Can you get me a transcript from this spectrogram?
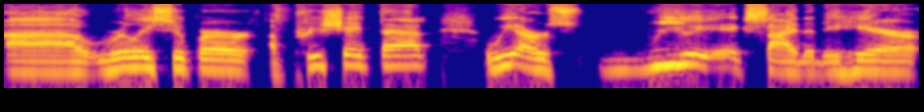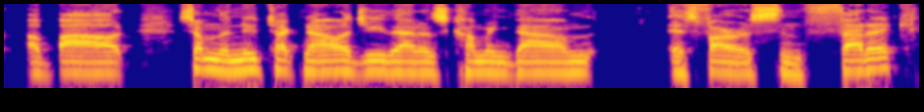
Uh, really super appreciate that. We are really excited to hear about some of the new technology that is coming down as far as synthetic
